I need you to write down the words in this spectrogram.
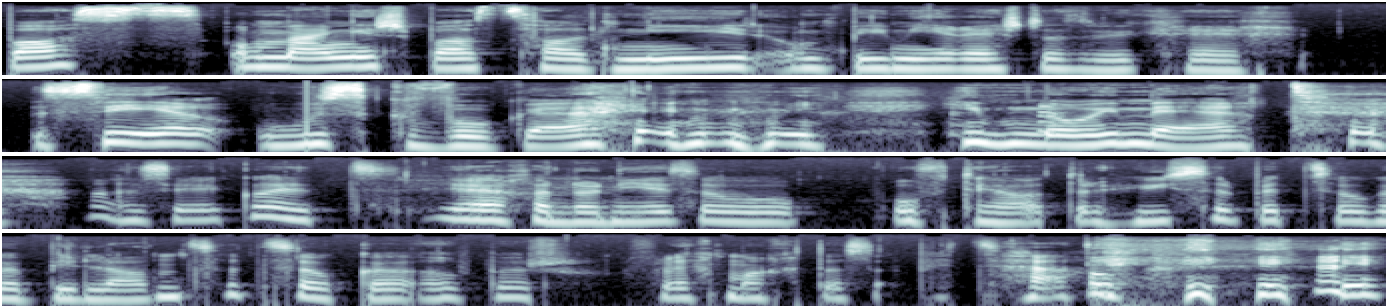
passt es und manchmal passt es halt nicht und bei mir ist das wirklich sehr ausgewogen im, im Neumärkt. Ah, sehr gut. Ja, ich habe noch nie so auf Theaterhäuser bezogen Bilanzen gezogen, aber vielleicht mache ich das jetzt auch.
